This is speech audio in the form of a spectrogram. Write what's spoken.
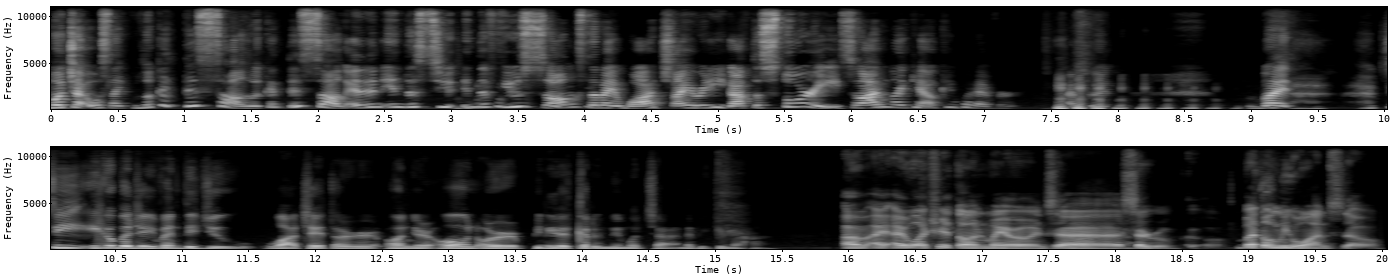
Mocha was like, look at this song, look at this song. And then in the su- in the few songs that I watched, I already got the story. So I'm like, yeah, okay, whatever. I'm good. But si, ikaw ba, Javen, did you watch it or on your own or pinilit ka rin ni Mocha na biktima ka? um, I, I watch it on my own sa, Ah. sa room ko. But only Hmm. once though.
